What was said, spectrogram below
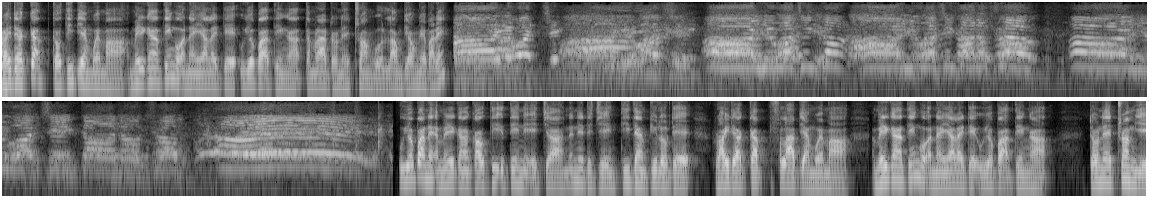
Ryder Cup ကောက်တီးပြိုင်ပွဲမှာအမေရိကန်အသင်းကိုအနိုင်ရလိုက်တဲ့ဥရောပအသင်းကသမ္မတဒေါ်နယ်ထရမ့်ကိုလောင်ပြောင်ခဲ့ပါတယ် Are you watching? Are you watching? Are you watching God? Are you watching Donald Trump? Are you watching Donald Trump? Aye! ။ဥရောပနဲ့အမေရိကန်ကောက်တီးအသင်းတွေအကြားနှစ်နှစ်တစ်ကြိမ်တီးတန့်ပြုလုပ်တဲ့ Ryder Cup ဖလားပြိုင်ပွဲမှာအမေရိကန်အသင်းကိုအနိုင်ရလိုက်တဲ့ဥရောပအသင်းက ဒေါ်နယ်ထရမ့်ရေ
